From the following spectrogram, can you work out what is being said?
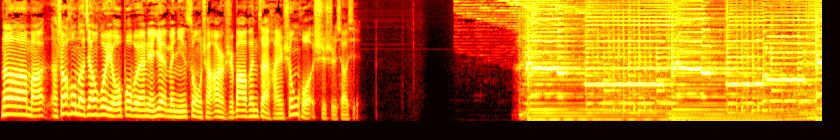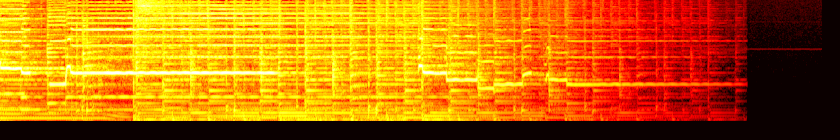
那马稍后呢，将会由播报员连夜为您送上二十八分在韩生活实时消息。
